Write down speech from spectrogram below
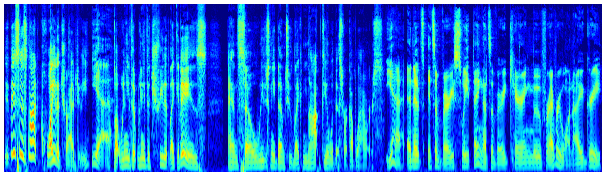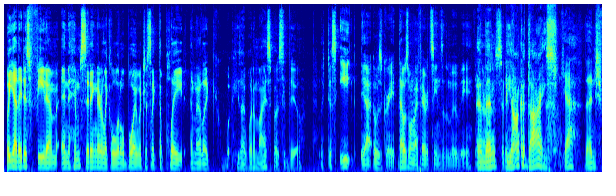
this is not quite a tragedy, yeah but we need to we need to treat it like it is. And so we just need them to like not deal with this for a couple hours. Yeah, and it's it's a very sweet thing. That's a very caring move for everyone. I agree. But yeah, they just feed him, and him sitting there like a little boy with just like the plate, and they're like, he's like, "What am I supposed to do?" Like just eat. Yeah, it was great. That was one of my favorite scenes of the movie. And then sitting there. Bianca dies. Yeah, then she,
